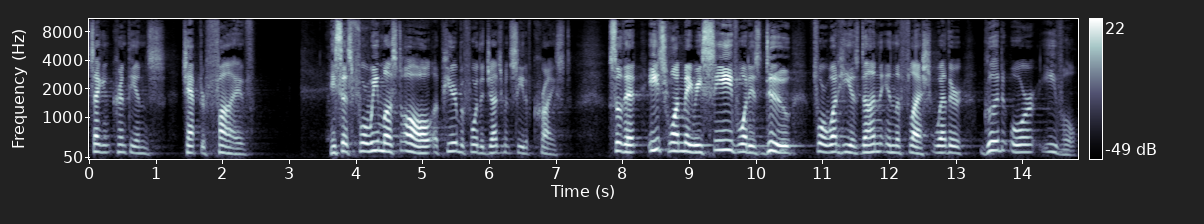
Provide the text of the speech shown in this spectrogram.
2 Corinthians chapter 5. He says, For we must all appear before the judgment seat of Christ, so that each one may receive what is due for what he has done in the flesh, whether good or evil.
